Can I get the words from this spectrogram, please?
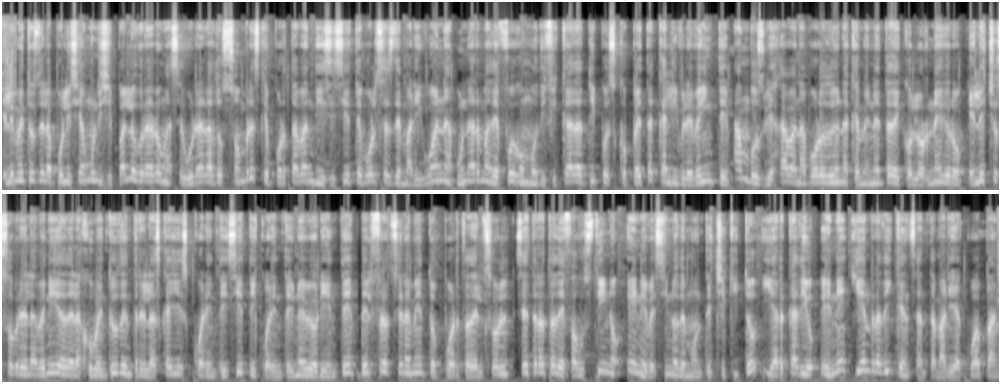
Elementos de la policía municipal lograron asegurar a dos hombres que portaban 17 bolsas de marihuana, un arma de fuego modificada tipo escopeta calibre 20. Ambos viajaban a bordo de una camioneta de color negro. El hecho sobre la avenida de la Juventud entre las calles 47 y 49 Oriente del fraccionamiento Puerta del Sol. Se trata de Faustino N, vecino de Montechiquito, y Arcadio N, quien radica en Santa María Cuapan.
